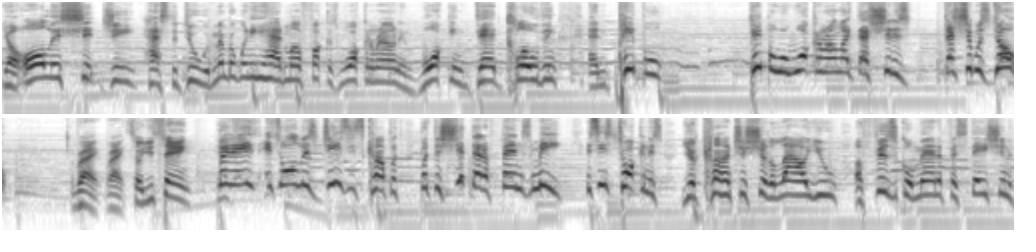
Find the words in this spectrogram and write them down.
yo, all this shit, G, has to do with. Remember when he had motherfuckers walking around in Walking Dead clothing, and people, people were walking around like that shit is that shit was dope. right, right. So you're saying But it's, it's all this Jesus complex. But the shit that offends me is he's talking this your conscience should allow you a physical manifestation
